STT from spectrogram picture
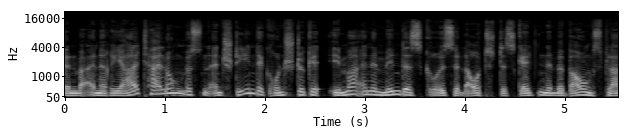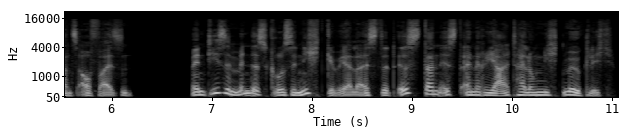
Denn bei einer Realteilung müssen entstehende Grundstücke immer eine Mindestgröße laut des geltenden Bebauungsplans aufweisen. Wenn diese Mindestgröße nicht gewährleistet ist, dann ist eine Realteilung nicht möglich.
